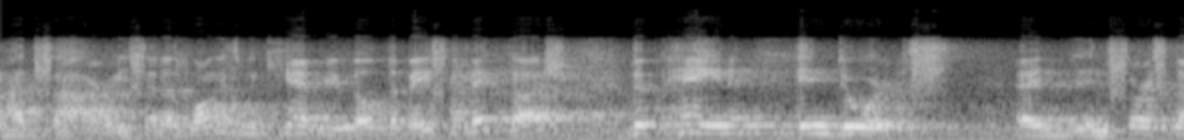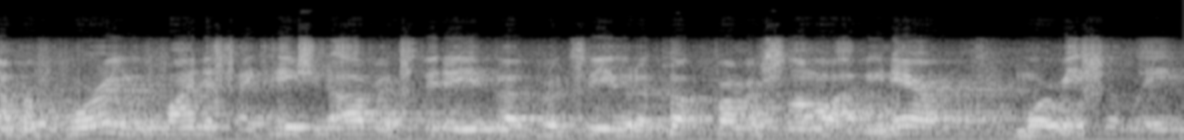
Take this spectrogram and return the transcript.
hatzar. He said, as long as we can't rebuild the Beis HaMikdash, the pain endures. And in source number four, you find a citation of Rav Tzvi uh, Yehuda Kook from Rav Shlomo Aviner. More recently,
